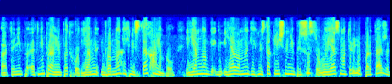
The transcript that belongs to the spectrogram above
Это, не, это неправильный подход. Я во многих местах не был. И я, много, я во многих местах лично не присутствовал. Но я смотрю репортажи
